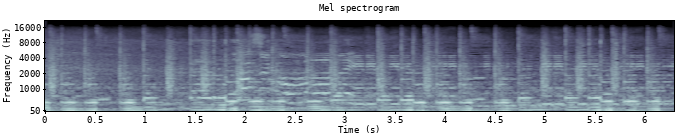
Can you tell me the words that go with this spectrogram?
Thank you.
